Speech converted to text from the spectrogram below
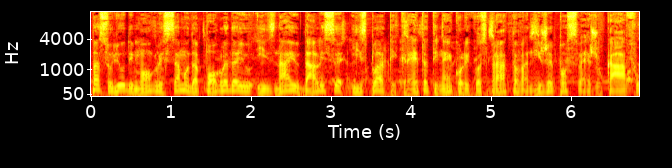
pa su ljudi mogli samo da pogledaju i znaju da li se isplati kretati nekoliko spratova niže po svežu kafu.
